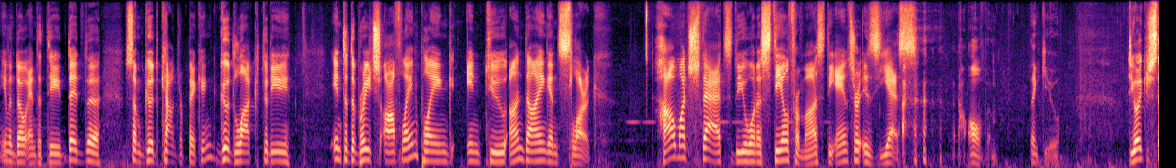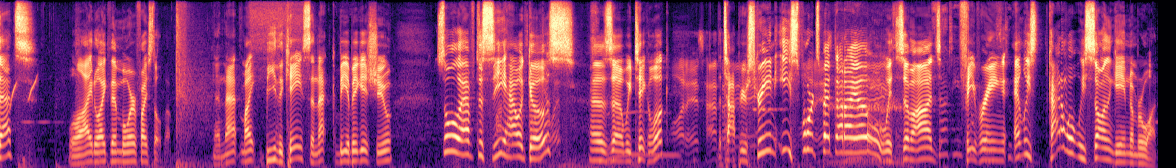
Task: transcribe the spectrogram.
even though Entity did uh, some good counter picking. Good luck to the into the breach offlane, playing into Undying and Slark. How much stats do you want to steal from us? The answer is yes. All of them. Thank you. Do you like your stats? Well, I'd like them more if I stole them. And that might be the case, and that could be a big issue. So we'll have to see how it goes as uh, we take a look. The top of your screen, esportsbet.io, with some odds favoring at least kind of what we saw in game number one,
